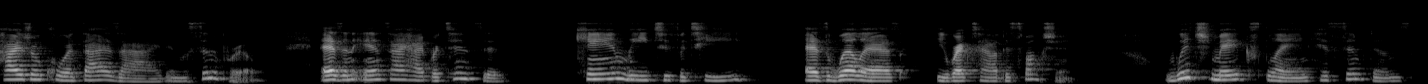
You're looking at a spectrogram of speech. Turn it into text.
hydrochlorothiazide and lisinopril as an antihypertensive can lead to fatigue as well as erectile dysfunction which may explain his symptoms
